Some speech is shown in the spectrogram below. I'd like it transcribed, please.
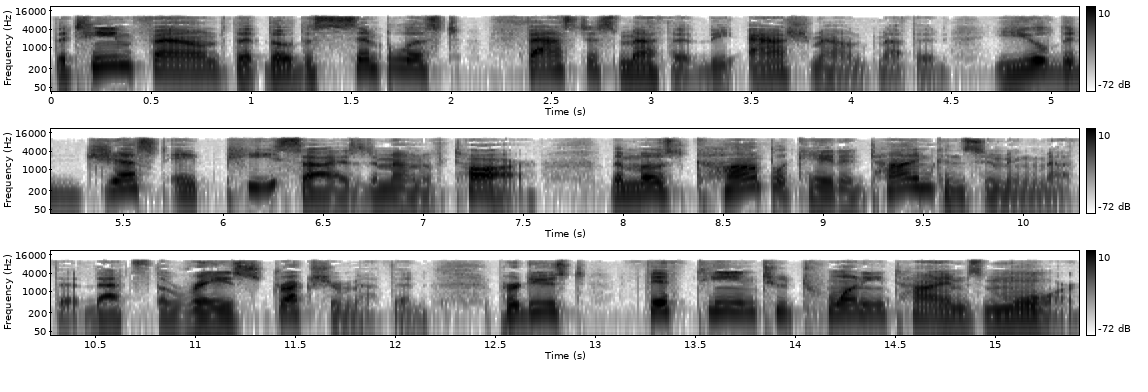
The team found that though the simplest, fastest method, the ash mound method, yielded just a pea-sized amount of tar, the most complicated, time-consuming method, that's the raised structure method, produced 15 to 20 times more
